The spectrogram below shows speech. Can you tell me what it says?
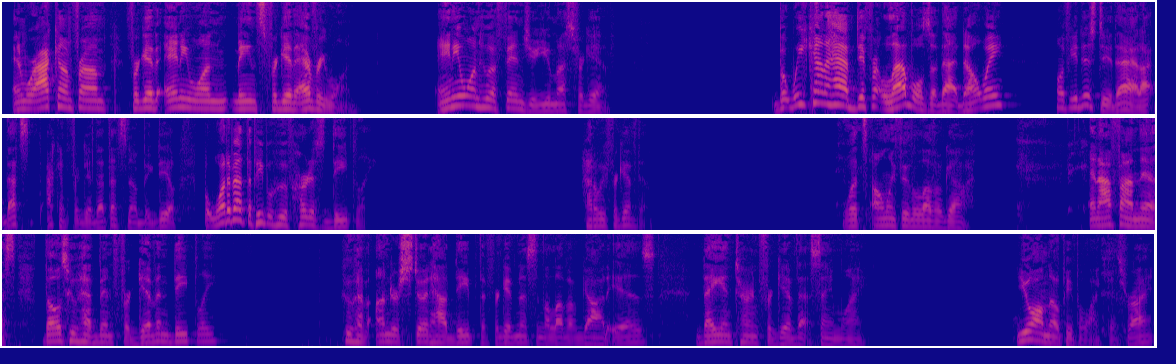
And where I come from, forgive anyone means forgive everyone. Anyone who offends you, you must forgive. But we kind of have different levels of that, don't we? Well, if you just do that, I, that's, I can forgive that. That's no big deal. But what about the people who have hurt us deeply? How do we forgive them? Well, it's only through the love of God. And I find this those who have been forgiven deeply, who have understood how deep the forgiveness and the love of God is, they in turn forgive that same way. You all know people like this, right?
